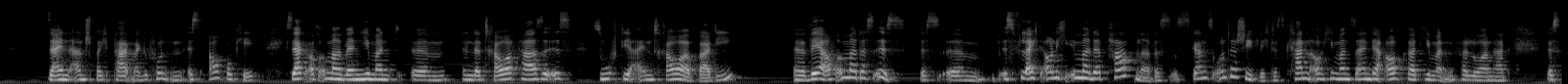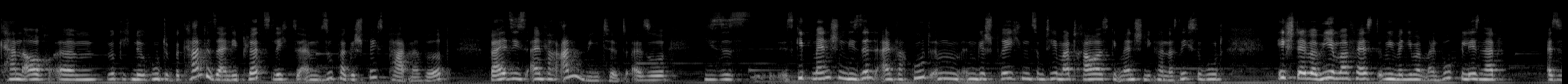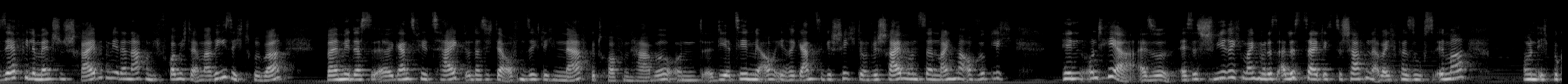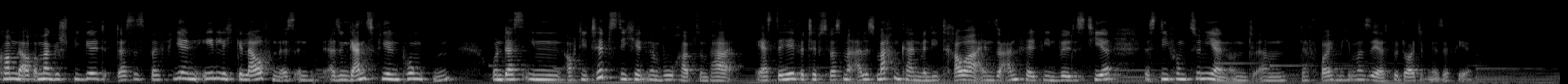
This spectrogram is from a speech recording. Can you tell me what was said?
seinen Ansprechpartner gefunden, ist auch okay. Ich sage auch immer, wenn jemand ähm, in der Trauerphase ist, such dir einen Trauerbuddy äh, wer auch immer das ist. Das ähm, ist vielleicht auch nicht immer der Partner. Das ist ganz unterschiedlich. Das kann auch jemand sein, der auch gerade jemanden verloren hat. Das kann auch ähm, wirklich eine gute Bekannte sein, die plötzlich zu einem super Gesprächspartner wird, weil sie es einfach anbietet. Also dieses, es gibt Menschen, die sind einfach gut im, in Gesprächen zum Thema Trauer. Es gibt Menschen, die können das nicht so gut. Ich stelle bei mir immer fest, wenn jemand mein Buch gelesen hat, also sehr viele Menschen schreiben mir danach und ich freue mich da immer riesig drüber, weil mir das äh, ganz viel zeigt und dass ich da offensichtlich einen Nerv getroffen habe. Und äh, die erzählen mir auch ihre ganze Geschichte und wir schreiben uns dann manchmal auch wirklich hin und her. Also es ist schwierig, manchmal das alles zeitlich zu schaffen, aber ich versuche es immer. Und ich bekomme da auch immer gespiegelt, dass es bei vielen ähnlich gelaufen ist, in, also in ganz vielen Punkten und dass Ihnen auch die Tipps, die ich hinten im Buch habe, so ein paar Erste-Hilfe-Tipps, was man alles machen kann, wenn die Trauer einen so anfällt wie ein wildes Tier, dass die funktionieren. Und ähm, da freue ich mich immer sehr. Es bedeutet mir sehr viel.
